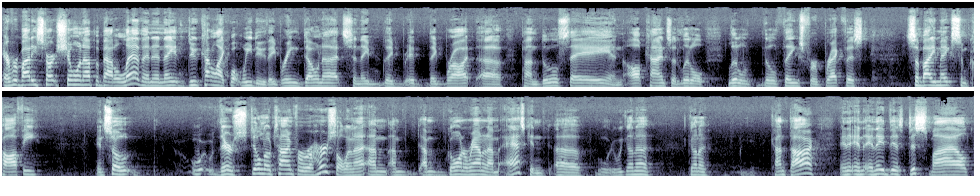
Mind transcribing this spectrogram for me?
everybody starts showing up about 11 and they do kind of like what we do they bring donuts and they they, they brought uh, pan dulce and all kinds of little little little things for breakfast somebody makes some coffee and so w- there's still no time for rehearsal and I, am I'm, I'm, I'm going around and i'm asking uh, are we gonna gonna cantar. And, and, and they just, just smiled.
